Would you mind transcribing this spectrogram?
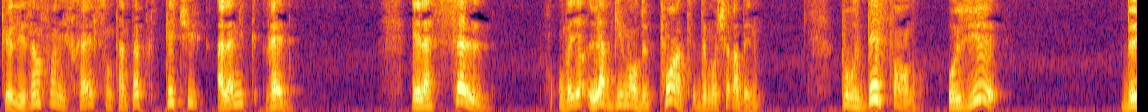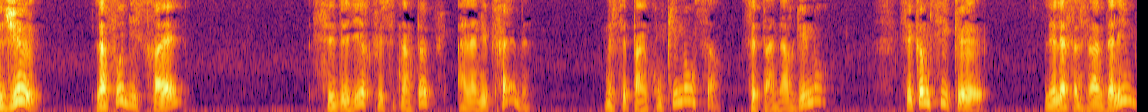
que les enfants d'Israël sont un peuple têtu, à la nuque raide. Et la seule, on va dire, l'argument de pointe de Moshe Rabbeinu pour défendre aux yeux de Dieu la faute d'Israël, c'est de dire que c'est un peuple à la nuque raide. Mais c'est pas un compliment, ça. C'est pas un argument. C'est comme si que l'élève Alpha Abdalim,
